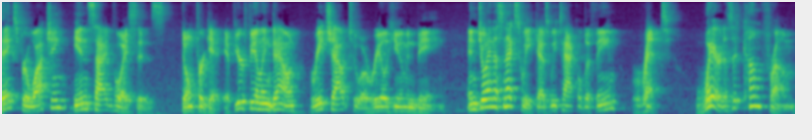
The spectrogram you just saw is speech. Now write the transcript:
Thanks for watching Inside Voices. Don't forget, if you're feeling down, reach out to a real human being. And join us next week as we tackle the theme rent. Where does it come from?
